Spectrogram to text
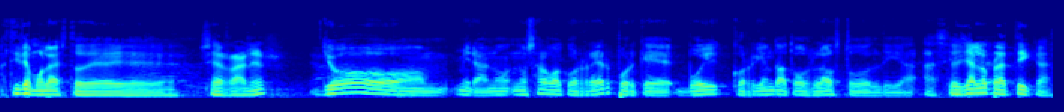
¿a ti te mola esto de ser runner? Yo, mira, no, no salgo a correr porque voy corriendo a todos lados todo el día. Así Entonces ya lo practicas.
